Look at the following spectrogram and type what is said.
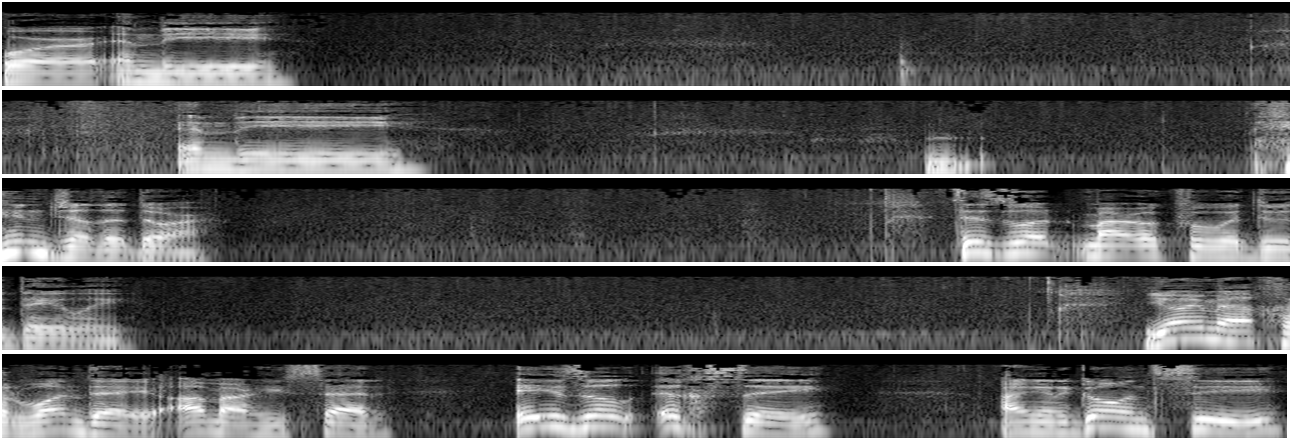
Or in the in the hinge of the door. This is what Mar Ukva would do daily. Yom Echad, one day, Amar, he said, Ezel Ichse, I'm going to go and see,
